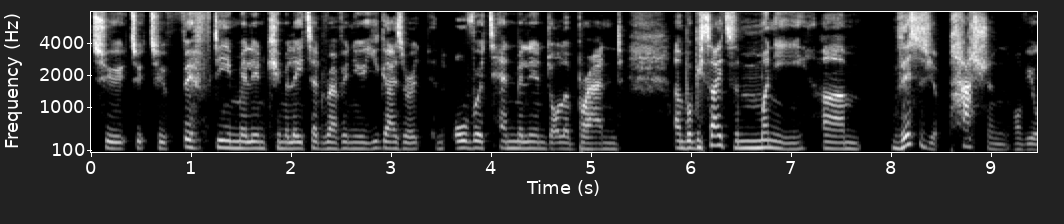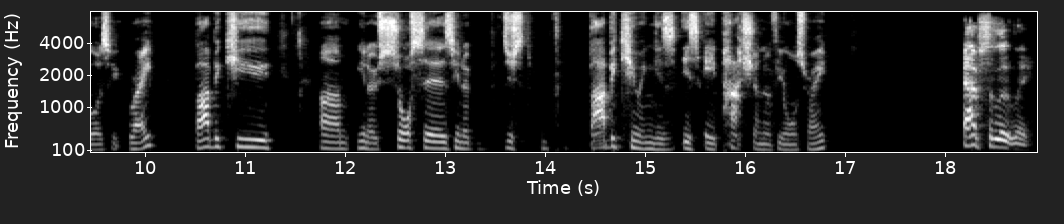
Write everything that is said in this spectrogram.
to, to to 50 million cumulated revenue. You guys are an over 10 million dollar brand. Um, but besides the money, um, this is your passion of yours, right? Barbecue, um, you know, sauces, you know, just barbecuing is is a passion of yours, right? Absolutely.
